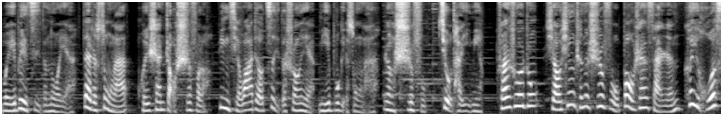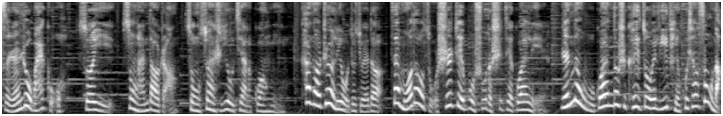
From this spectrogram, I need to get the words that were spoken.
违背自己的诺言，带着宋兰回山找师傅了，并且挖掉自己的双眼弥补给宋兰，让师傅救他一命。传说中，小星辰的师傅抱山散人可以活死人肉白骨，所以宋兰道长总算是又见了光明。看到这里，我就觉得在《魔道祖师》这部书的世界观里，人的五官都是可以作为礼品互相送的。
